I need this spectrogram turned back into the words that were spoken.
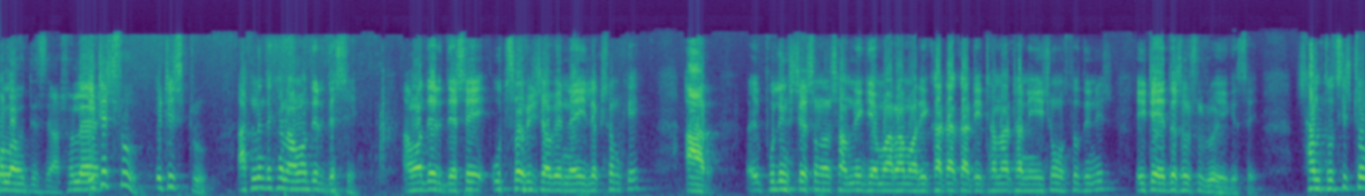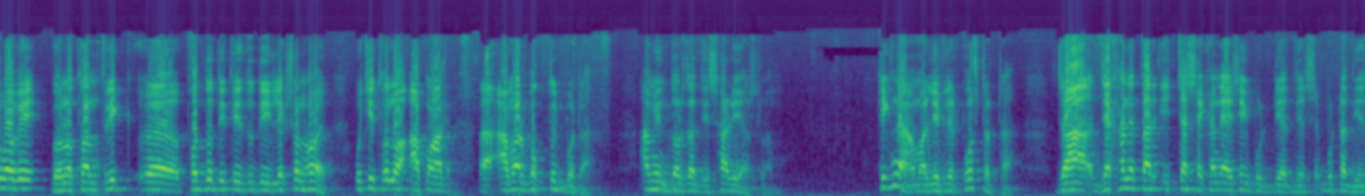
বলা হইতেছে আসলে it is true it is true আপনি দেখেন আমাদের দেশে আমাদের দেশে উৎসব হিসাবে নেয় ইলেকশনকে আর এই পুলিং স্টেশনের সামনে গিয়ে মারামারি কাটাকাটি ঠানাঠানি এই সমস্ত জিনিস এইটা এদেশেও শুরু হয়ে গেছে। শান্তশিষ্টভাবে গণতান্ত্রিক পদ্ধতিতে যদি ইলেকশন হয় উচিত হলো আমার আমার বক্তব্যটা। আমি দরজা দিয়ে সারিয়ে আসলাম। ঠিক না? আমার লিফলেট পোস্টারটা। যা যেখানে তার ইচ্ছা সেখানে এসেই ভোট দিয়ে ভোটটা দিয়ে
